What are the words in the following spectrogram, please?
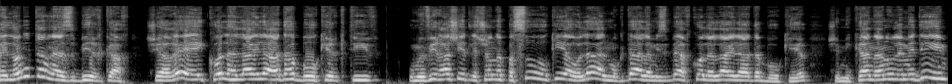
הרי לא ניתן להסביר כך, שהרי כל הלילה עד הבוקר כתיב. הוא מביא רש"י את לשון הפסוק, היא העולה על מוקדה על המזבח כל הלילה עד הבוקר, שמכאן אנו למדים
